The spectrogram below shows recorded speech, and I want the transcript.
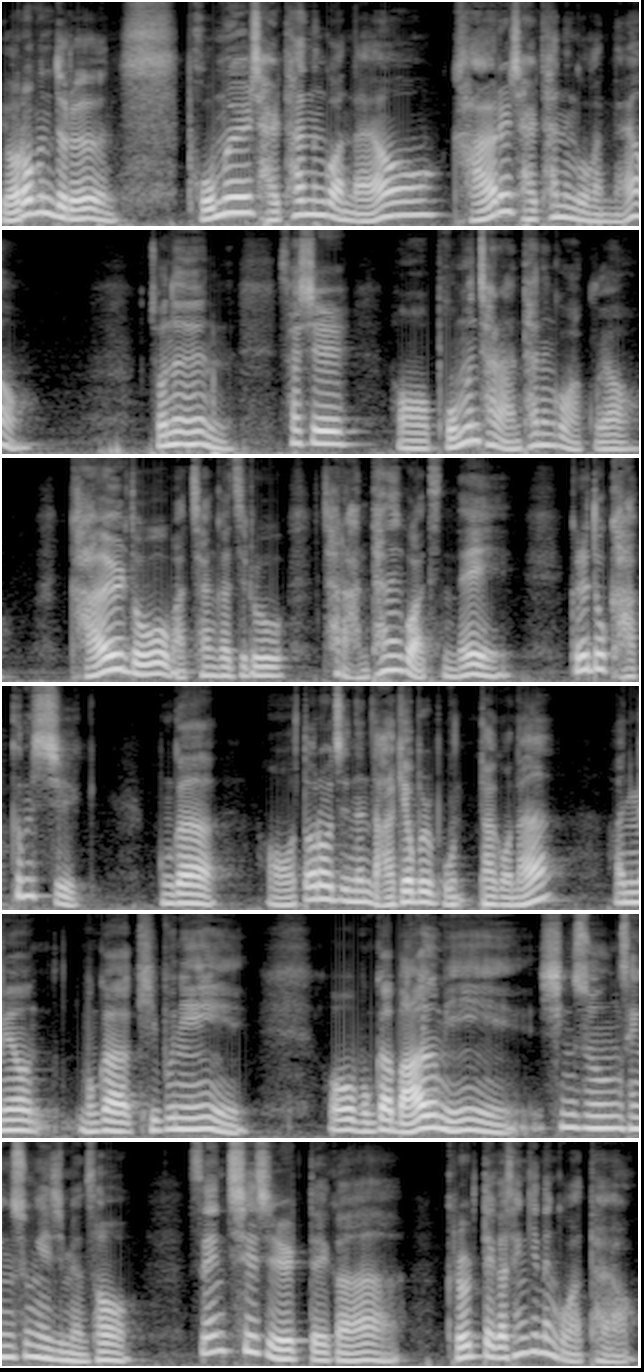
여러분들은 봄을 잘 타는 것 같나요? 가을을 잘 타는 것 같나요? 저는 사실 어, 봄은 잘 안 타는 것 같고요. 가을도 마찬가지로 잘 안 타는 것 같은데 그래도 가끔씩 뭔가 어, 떨어지는 낙엽을 본다거나 아니면 뭔가 기분이 어, 뭔가 마음이 싱숭생숭해지면서 센치해질 때가 그럴 때가 생기는 것 같아요.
